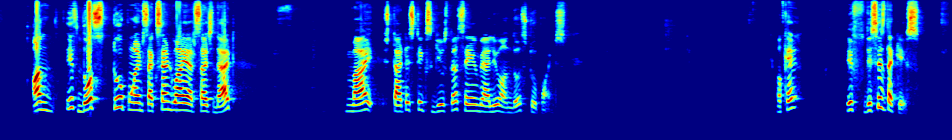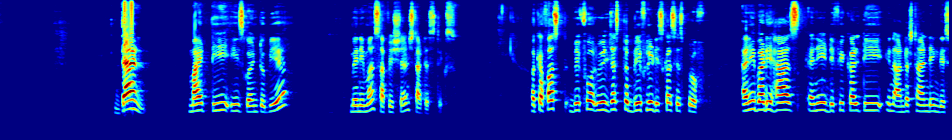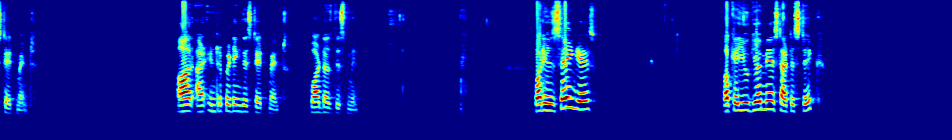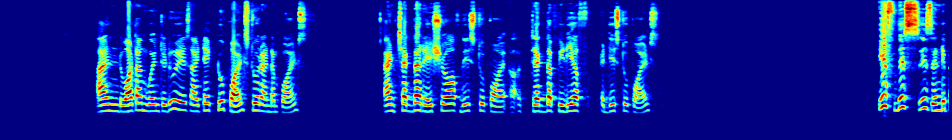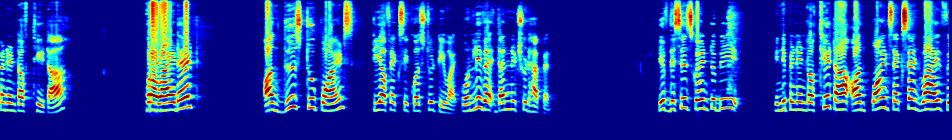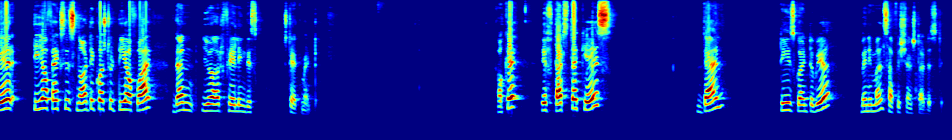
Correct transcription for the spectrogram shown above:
on if those two points x and y are such that my statistics gives the same value on those two points. Okay? If this is the case, then my T is going to be a minimal sufficient statistics. Okay, first before we will just briefly discuss his proof. Anybody has any difficulty in understanding this statement or uh, interpreting this statement? What does this mean? What he is saying is, okay, you give me a statistic and what I am going to do is I take two points, two random points and check the ratio of these two points, uh, check the PDF at these two points. If this is independent of theta, provided on these two points t of x equals to ty, only then it should happen. If this is going to be independent of theta on points x and y where t of x is not equals to t of y, then you are failing this statement. Okay? If that is the case, then t is going to be a minimal sufficient statistic.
